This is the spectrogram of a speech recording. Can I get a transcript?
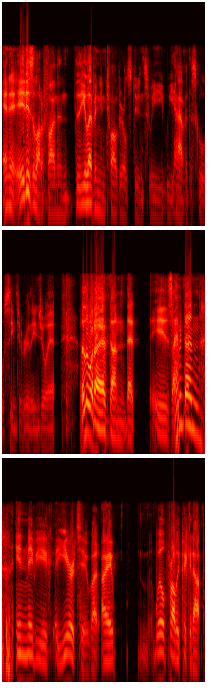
And it, it is a lot of fun, and the 11 and 12 year old students we we have at the school seem to really enjoy it. Another one I have done that is I haven't done in maybe a year or two, but I will probably pick it up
